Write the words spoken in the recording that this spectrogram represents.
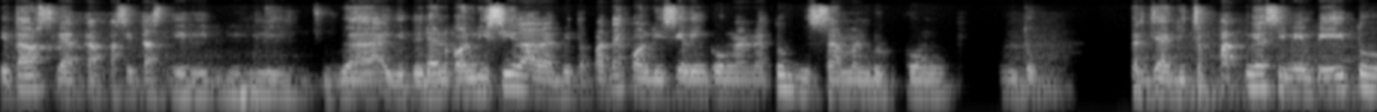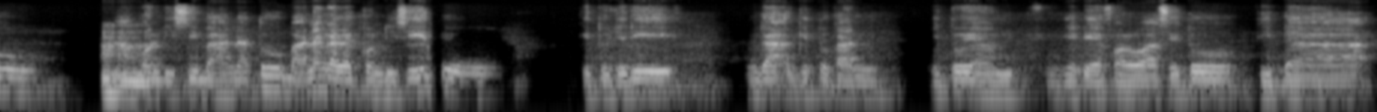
kita harus lihat kapasitas diri diri juga gitu. Dan kondisi lah lebih tepatnya kondisi lingkungannya tuh bisa mendukung untuk terjadi cepat nggak sih mimpi itu? Nah Mm-mm. kondisi bahana tuh bahana nggak lihat kondisi itu. Gitu. Jadi nggak gitu kan itu yang jadi evaluasi itu tidak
